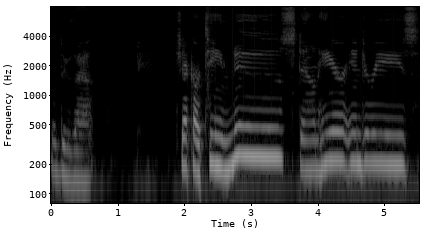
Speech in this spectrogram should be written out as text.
We'll do that. Check our team news down here, injuries.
